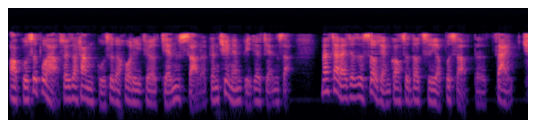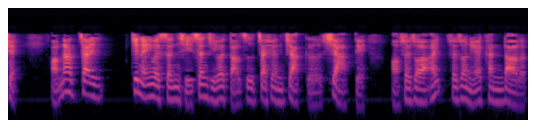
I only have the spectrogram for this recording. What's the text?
啊，股市不好，所以说他们股市的获利就减少了，跟去年比就减少。那再来就是寿险公司都持有不少的债券，好，那在今年因为升息，升息会导致债券价格下跌，哦，所以说，哎，所以说你会看到了。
